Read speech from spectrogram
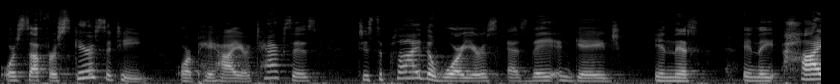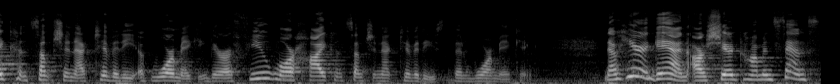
or suffer scarcity or pay higher taxes to supply the warriors as they engage in this in the high consumption activity of war making. There are few more high consumption activities than war making. Now here again, our shared common sense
